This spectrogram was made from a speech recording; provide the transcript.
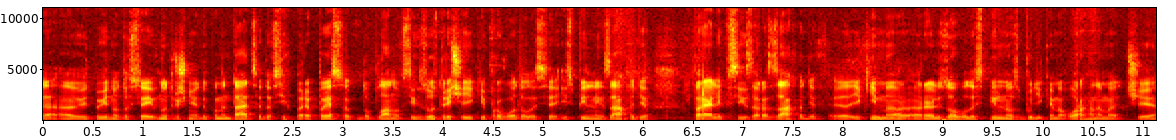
е, відповідно до всієї внутрішньої документації, до всіх переписок, до плану всіх зустрічей, які проводилися, і спільних заходів, перелік всіх зараз заходів, е, які ми реалізовували спільно з будь-якими органами чи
